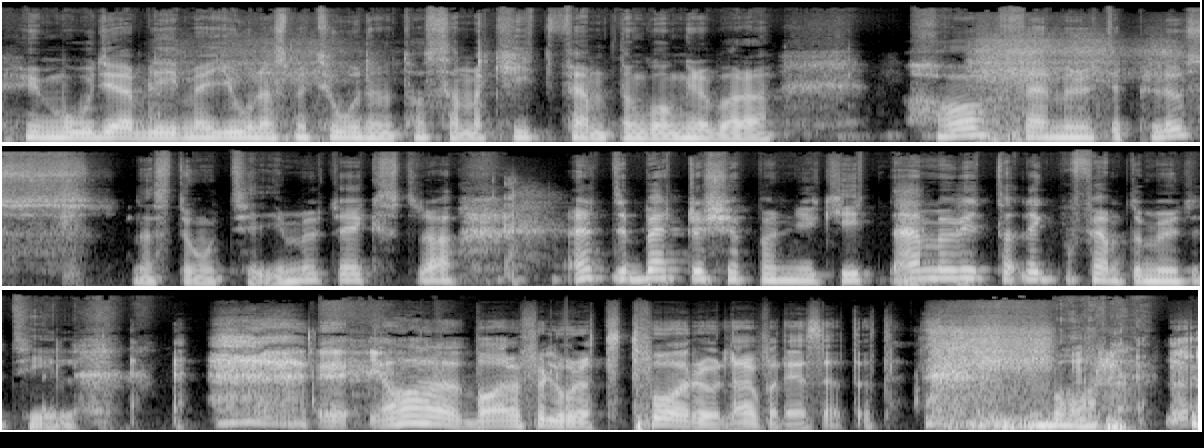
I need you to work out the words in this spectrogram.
hur modig jag blir med Jonas-metoden och ta samma kit 15 gånger och bara ha fem minuter plus. nästa gång 10 minuter extra. Är det inte bättre att köpa en ny kit? Nej, men vi tar, lägger på 15 minuter till. Eh, Jag har bara förlorat två rullar på det sättet. Bara.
